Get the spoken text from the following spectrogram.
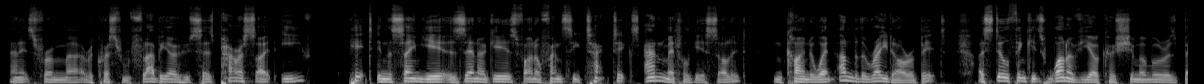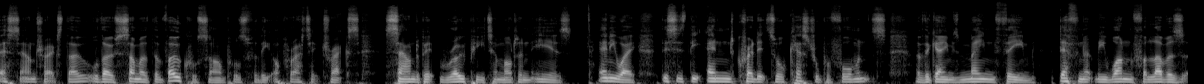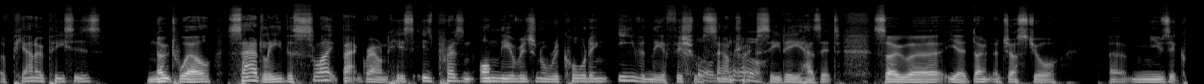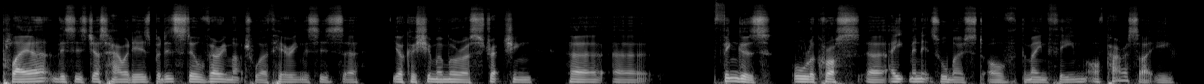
and it's from uh, a request from Flavio who says Parasite Eve hit in the same year as Xenogears, Final Fantasy Tactics, and Metal Gear Solid, and kind of went under the radar a bit. I still think it's one of Yoko Shimomura's best soundtracks, though, although some of the vocal samples for the operatic tracks sound a bit ropey to modern ears. Anyway, this is the end credits orchestral performance of the game's main theme, definitely one for lovers of piano pieces. Note well, sadly, the slight background hiss is present on the original recording. Even the official Oh, soundtrack no. CD has it. So, uh, yeah, don't adjust your uh, music player. This is just how it is, but it's still very much worth hearing. This is uh, Yoko Shimomura stretching her uh, fingers all across uh, eight minutes almost of the main theme of Parasite Eve.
